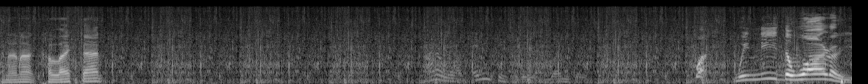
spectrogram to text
Can I not collect that? I don't want anything to do with Wenzel's. What? We need the water, you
